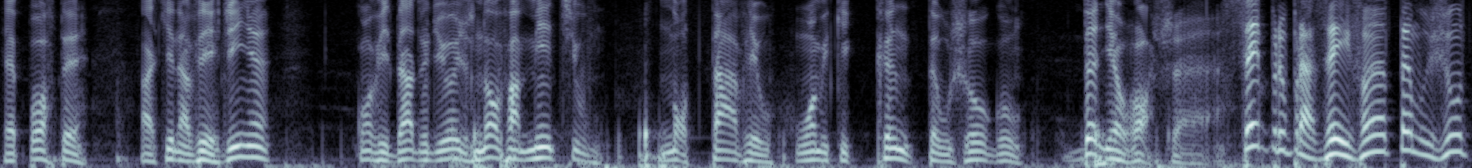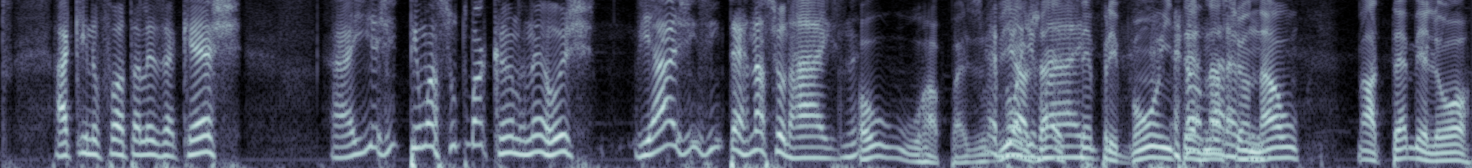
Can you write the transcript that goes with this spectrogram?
repórter aqui na Verdinha. Convidado de hoje, novamente, o notável, o homem que canta o jogo, Daniel Rocha. Sempre um prazer, Ivan. Tamo junto aqui no Fortaleza Cash. Aí a gente tem um assunto bacana, né, hoje. Viagens internacionais, né? Ô, oh, rapaz, o é viajar é sempre bom, internacional é até melhor.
